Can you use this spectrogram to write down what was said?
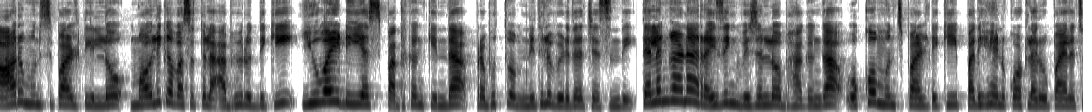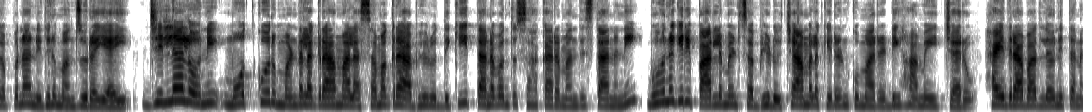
ఆరు మున్సిపాలిటీల్లో మౌలిక వసతుల అభివృద్ధికి యుఐడిఎస్ పథకం కింద ప్రభుత్వం నిధులు విడుదల చేసింది. తెలంగాణ రైజింగ్ విజన్లో భాగంగా ఒక్కో మున్సిపాలిటీకి పదిహేను కోట్ల రూపాయల చొప్పున నిధులు మంజూరయ్యాయి. జిల్లాలోని మోత్కూరు మండల గ్రామాల సమగ్ర అభివృద్ధికి తన వంతు సహకారం అందిస్తానని భువనగిరి పార్లమెంట్ సభ్యుడు చామల కిరణ్ కుమార్ రెడ్డి హామీ ఇచ్చారు. హైదరాబాద్లోని తన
